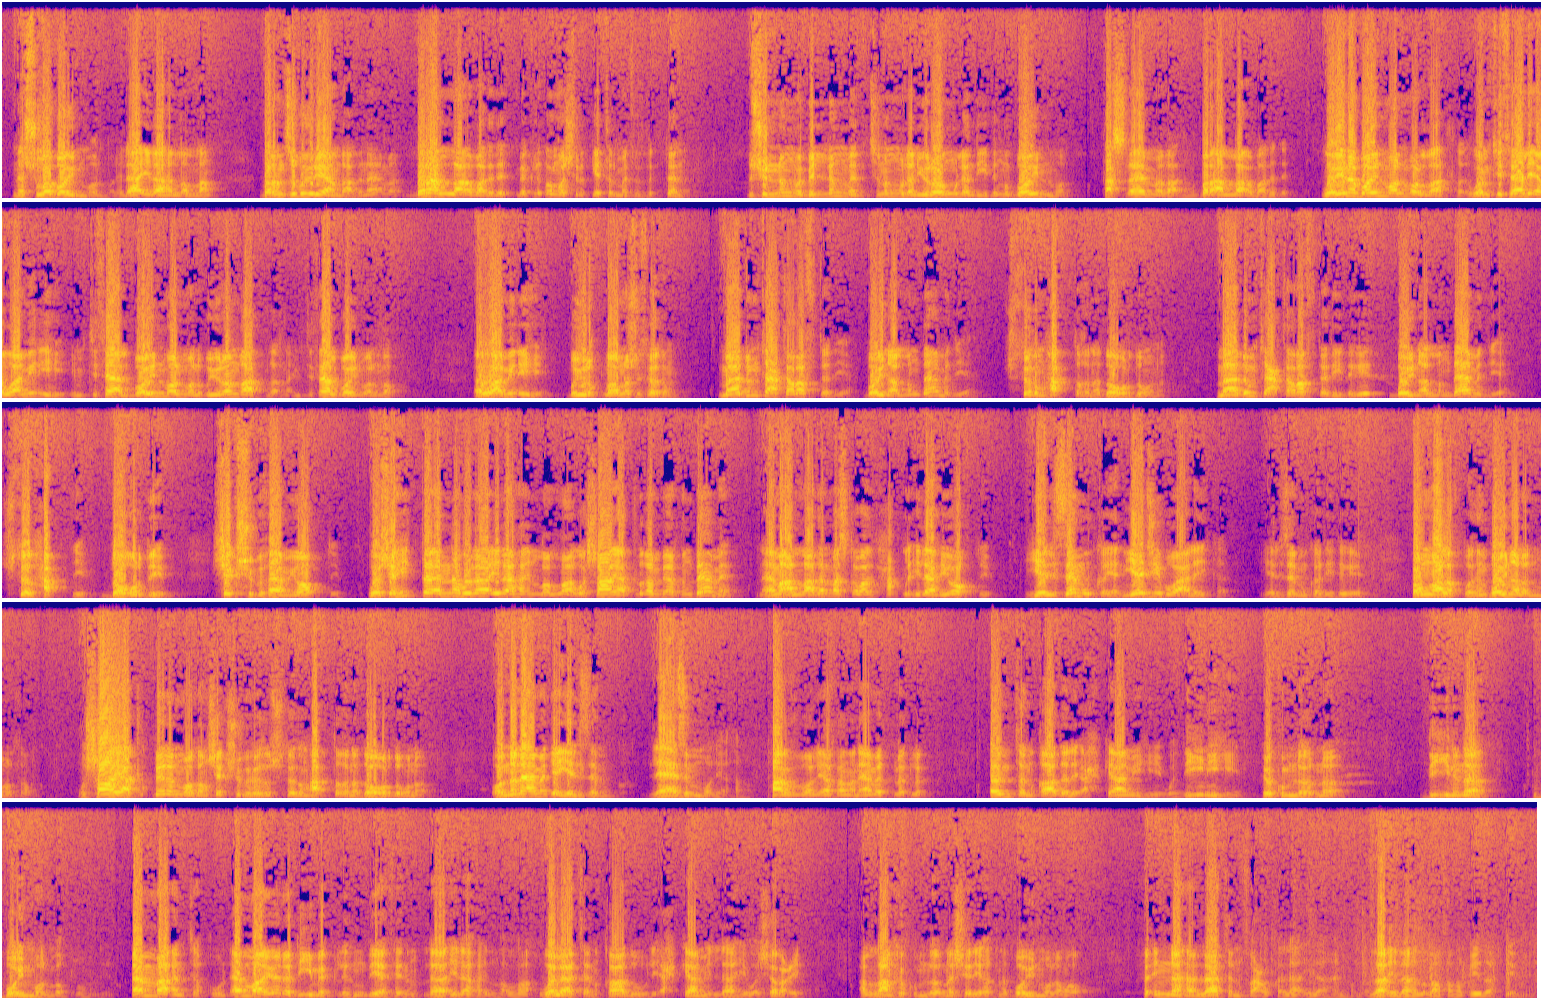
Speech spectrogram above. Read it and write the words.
Ine şuňa boýun bolmaly. La ilahe illallaň birinji buýurýan zady näme? Bir Alla ybadat etmeklik oňa şirk getirmesizlikden. Düşündiňmi, bildiňmi, çynyň bilen, ýüregiň bilen diýdiňmi, boýun bol. Taşla hemme zadyňy, bir Alla ybadat et. We ýene boýun bolmaly zatlary. Ve imtisali awamirihi, imtisal, boýun bolmaly buýuran zatlaryna. Imtisal boýun bolmak. Awamirihi, buýruklaryna şu sözüň. Ma dumta tarafta diýýär. Boýun aldyň dämi diýýär. Şu sözüň hakdygyna, dogrudygyna. Mä dumte a'tarafte diýdigi, boýun aldyň dämi diýýär. Şu söz hak diýip, dogry diýip, şek-şübhäm ýok diýip. We şehidte ennehu la ilahe illallah we şaýatlygam berdiň dämi? Näme Alladan başga ybadat hakly ilah ýok diýip. Ýelzemuke ýani ýejibu aleýke. Ýelzemuke diýdigi, oň alak bolsaň, boýun alan bolsaň we şaýatlyk beren bolsaň şek-şübhesiz şu sözüň hakdygyna, dogrudygyna. Onda näme diýýär? Ýelzemuk. Läzim bolýar saňa. Parz bolýar saňa näme etmeklik? Wen tenqada li ahkamihi we dinihi, hökümlerine, dinine boýun bolmaklygyň. Emma en tekul, emma ýöne diýmekligiň diýe seniň la ilaha illallah we la tenqadu li ahkamillahi we şer'i, Allaň hökümlerine, şerigatyna boýun bolaňok. Fe inneha la tenfa'uka la ilaha illallah, la ilaha illallah saňa peýda degmeyar.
